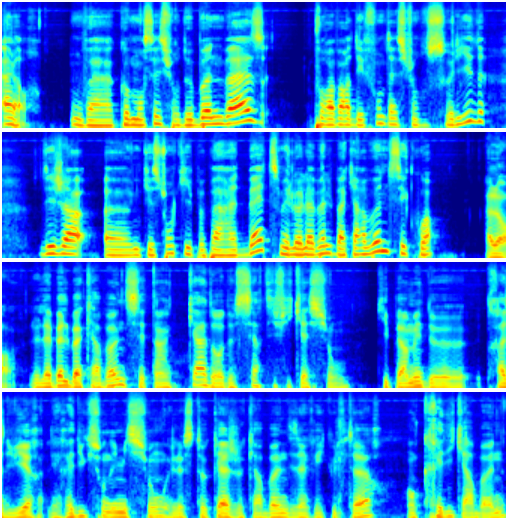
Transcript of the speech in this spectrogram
Alors, on va commencer sur de bonnes bases pour avoir des fondations solides. Déjà, euh, une question qui peut paraître bête, mais le label bas carbone, c'est quoi? Alors, le label bas carbone, c'est un cadre de certification qui permet de traduire les réductions d'émissions et le stockage de carbone des agriculteurs en crédit carbone,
